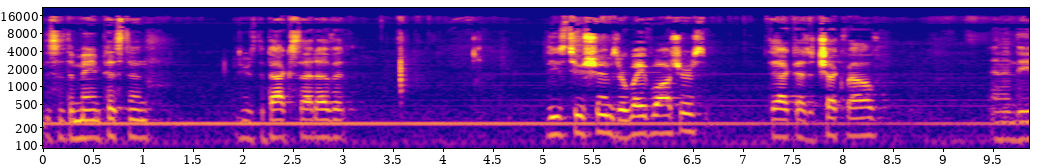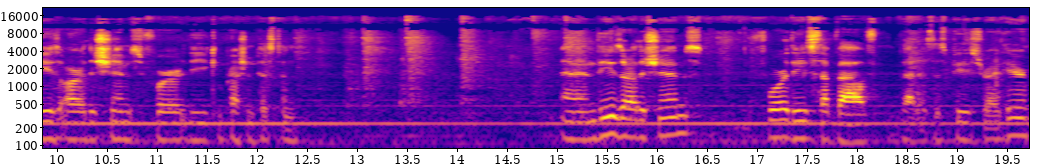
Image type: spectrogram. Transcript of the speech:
This is the main piston. Here's the back side of it. These two shims are wave washers. They act as a check valve. And then these are the shims for the compression piston. And these are the shims for the sub valve. That is this piece right here.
